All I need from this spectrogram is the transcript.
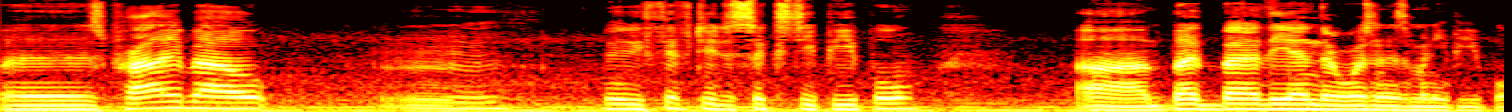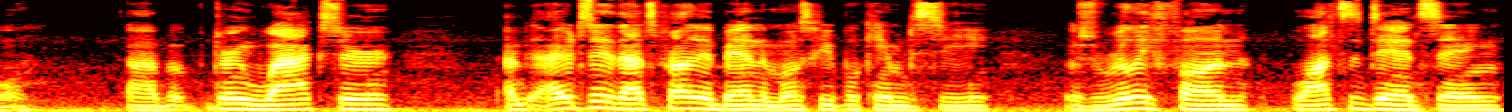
was probably about mm, maybe 50 to 60 people. Um, but by the end, there wasn't as many people. Uh, but during Waxer, I would say that's probably the band that most people came to see. It was really fun, lots of dancing,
